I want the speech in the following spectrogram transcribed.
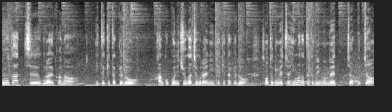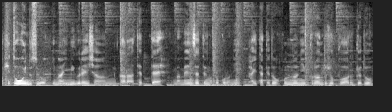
10月ぐらいかな。行ってきたけど韓国に10月ぐらいに行ってきたけどその時めっちゃ暇だったけど今めっちゃくちゃ人多いんですよ。今イミグレーションから出て今免税店のところに入ったけどこんなにブランドショップはあるけど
